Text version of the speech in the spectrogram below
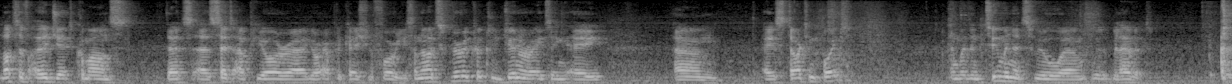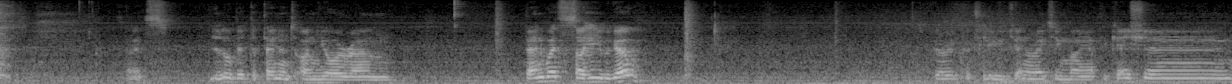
lots of OJet commands that uh, set up your, uh, your application for you. So now it's very quickly generating a um, a starting point, and within two minutes we'll, um, we'll, we'll, have it. so it's a little bit dependent on your um, bandwidth. So here we go. Very quickly generating my application,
